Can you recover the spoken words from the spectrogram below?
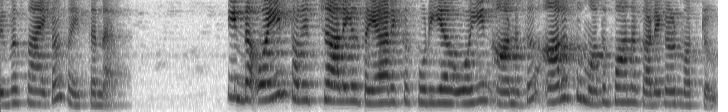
விவசாயிகள் வைத்தனர். இந்த ஒயின் தொழிற்சாலையில் தயாரிக்கக்கூடிய ஒயின் ஆனது அரசு மதுபான கடைகள் மற்றும்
